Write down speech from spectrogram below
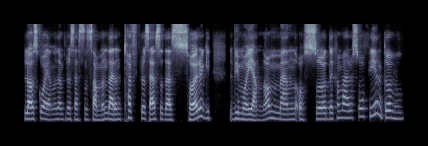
la oss gå gjennom den prosessen sammen. Det er en tøff prosess, og det er sorg vi må igjennom, men også, det kan være så fint, og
